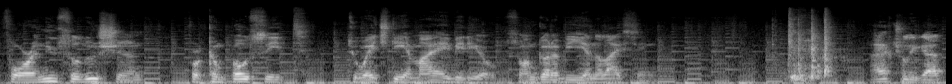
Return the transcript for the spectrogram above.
for a new solution for composite to HDMI video. So I'm gonna be analyzing. I actually got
